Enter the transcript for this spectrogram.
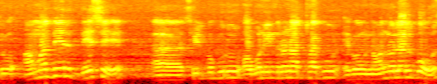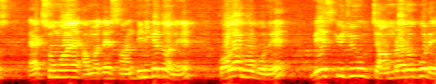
তো আমাদের দেশে শিল্পগুরু অবনীন্দ্রনাথ ঠাকুর এবং নন্দলাল বোস একসময় আমাদের শান্তিনিকেতনে কলা ভবনে বেশ কিছু চামড়ার উপরে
